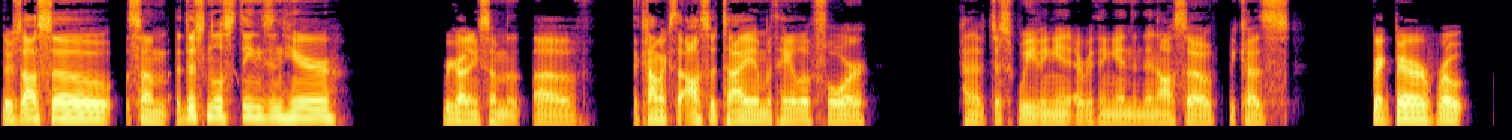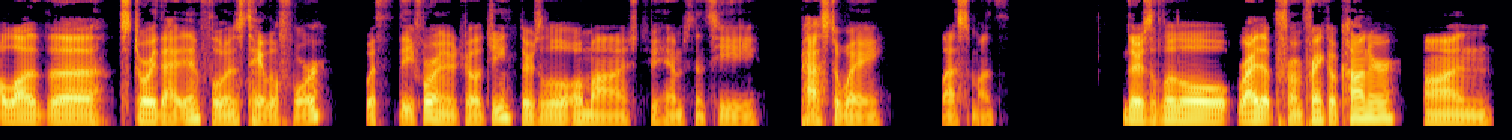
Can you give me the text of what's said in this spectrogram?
There's also some additional stings in here regarding some of the comics that also tie in with Halo 4, kind of just weaving it, everything in. And then also because Greg Bear wrote a lot of the story that influenced Halo 4 with the Forerunner trilogy, there's a little homage to him since he passed away last month. There's a little write up from Frank O'Connor on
